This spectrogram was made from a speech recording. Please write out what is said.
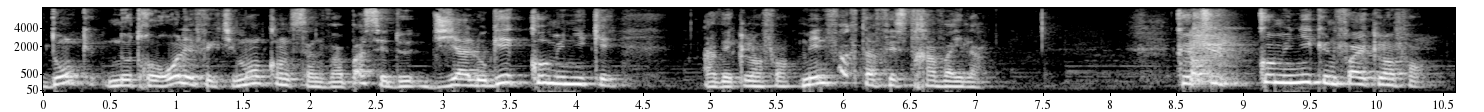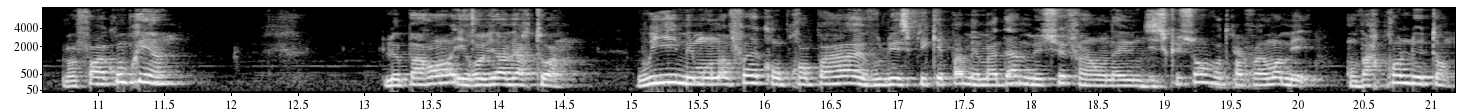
Donc, notre rôle, effectivement, quand ça ne va pas, c'est de dialoguer, communiquer avec l'enfant. Mais une fois que tu as fait ce travail-là, que tu communiques une fois avec l'enfant, l'enfant a compris, hein Le parent, il revient vers toi. Oui, mais mon enfant, il comprend pas, vous lui expliquez pas, mais madame, monsieur, enfin, on a eu une discussion, votre enfant et moi, mais on va reprendre le temps.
